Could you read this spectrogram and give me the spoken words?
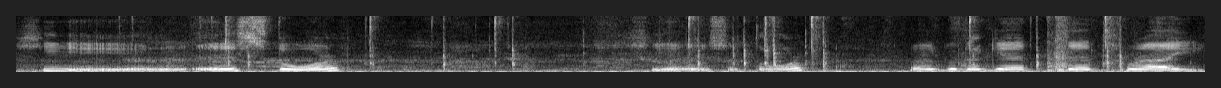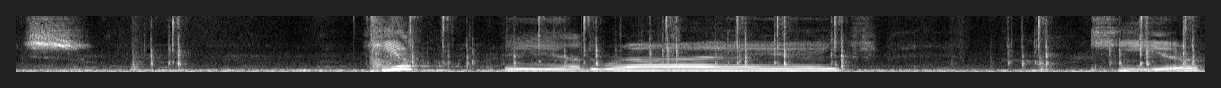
Here is door. Here is a door. We're gonna get that right here and right here.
